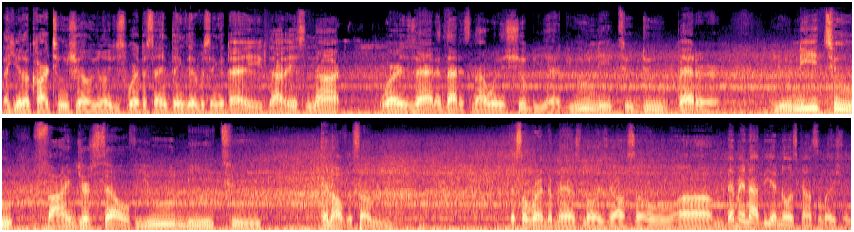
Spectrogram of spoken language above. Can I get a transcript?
like you know cartoon show you know you just wear the same things every single day that is not where it's at and that is not what it should be at. You need to do better. You need to find yourself. You need to and all of a sudden that's a random ass noise, y'all. So um, there may not be a noise cancellation,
